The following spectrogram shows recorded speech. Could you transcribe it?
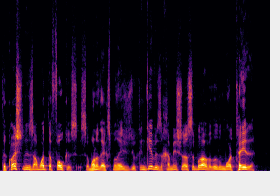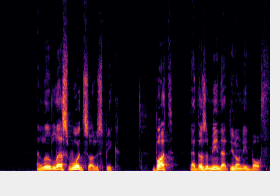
The question is on what the focus is. So one of the explanations you can give is a chamisha asabov, a little more teira, and a little less wood, so to speak. But that doesn't mean that you don't need both.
